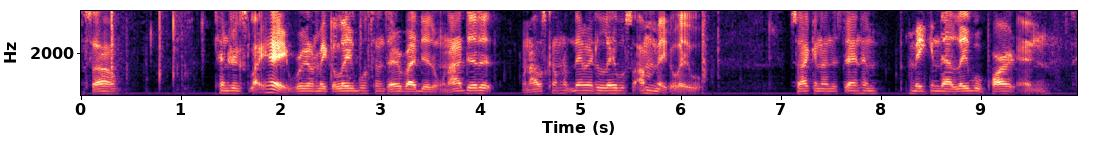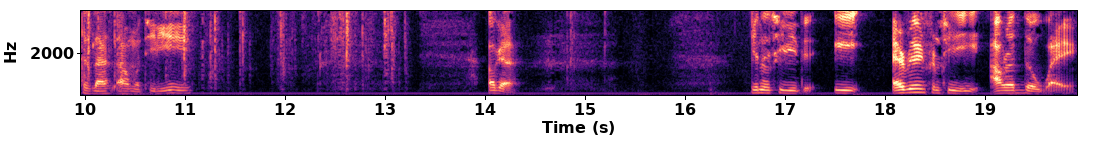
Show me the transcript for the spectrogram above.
So Kendrick's like, hey, we're gonna make a label since everybody did it when I did it. When I was coming up, they made a label, so I'm gonna make a label. So I can understand him making that label part and his last album with TDE. Okay. Getting TDE, everything from TDE out of the way.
